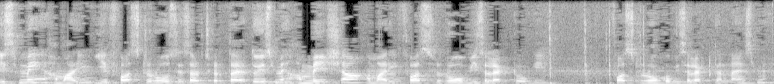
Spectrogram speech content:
इसमें हमारी, ये फ़र्स्ट रो से सर्च करता है तो इसमें हमेशा हमारी फ़र्स्ट रो भी सिलेक्ट होगी। फ़र्स्ट रो को भी सिलेक्ट करना है इसमें।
